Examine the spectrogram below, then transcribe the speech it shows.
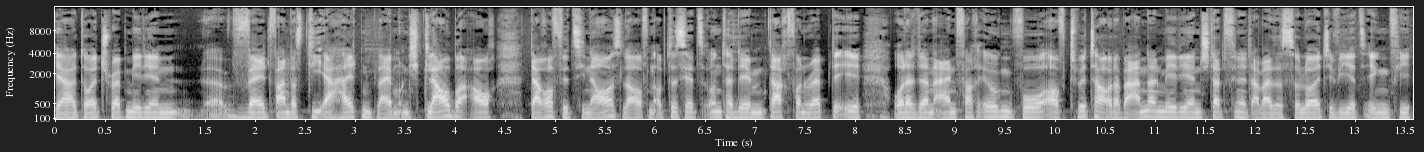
ja, Deutschrap-Medienwelt äh, waren, dass die erhalten bleiben. Und ich glaube auch, darauf wird es hinauslaufen. Ob das jetzt unter dem Dach von rap.de oder dann einfach irgendwo auf Twitter oder bei anderen Medien stattfindet, aber dass so Leute wie jetzt irgendwie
